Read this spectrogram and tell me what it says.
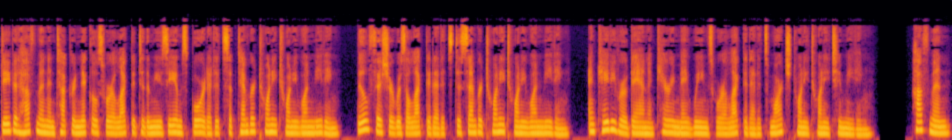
David Huffman and Tucker Nichols were elected to the museum's board at its September 2021 meeting. Bill Fisher was elected at its December 2021 meeting and Katie Rodan and Carrie Mae Weems were elected at its March 2022 meeting. Huffman,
